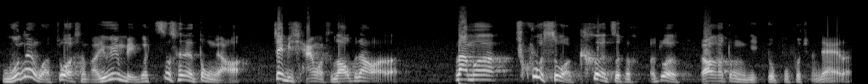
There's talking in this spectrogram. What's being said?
无论我做什么，由于美国自身的动摇，这笔钱我是捞不到了。那么促使我克制和合作的主要的动机就不复存在了。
